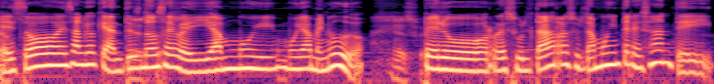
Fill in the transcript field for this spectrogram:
Eso es algo que antes no se veía muy, muy a menudo, pero resulta, resulta muy interesante y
